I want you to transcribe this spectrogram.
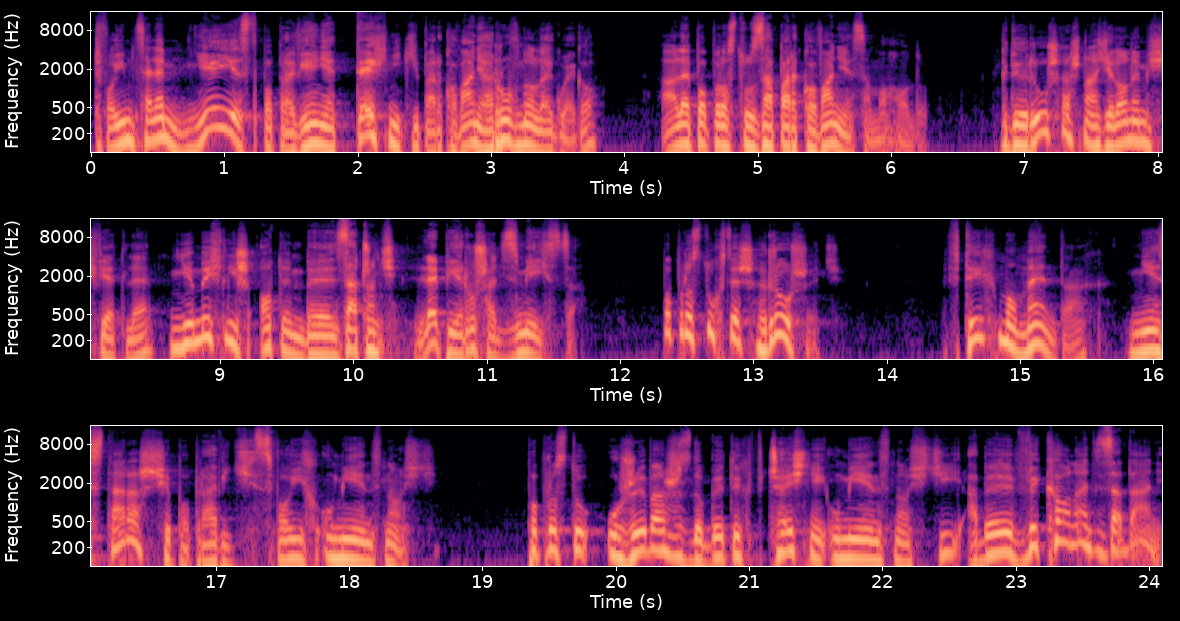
Twoim celem nie jest poprawienie techniki parkowania równoległego, ale po prostu zaparkowanie samochodu. Gdy ruszasz na zielonym świetle, nie myślisz o tym, by zacząć lepiej ruszać z miejsca. Po prostu chcesz ruszyć. W tych momentach nie starasz się poprawić swoich umiejętności. Po prostu używasz zdobytych wcześniej umiejętności, aby wykonać zadanie.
